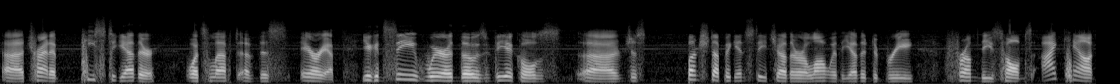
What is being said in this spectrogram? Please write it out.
try to piece together what's left of this area. You can see where those vehicles uh, just bunched up against each other along with the other debris from these homes. I count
